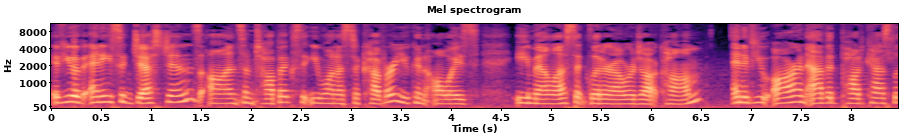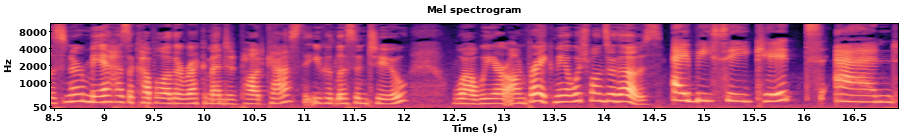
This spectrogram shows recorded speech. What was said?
If you have any suggestions on some topics that you want us to cover, you can always email us at glitterhour.com. And if you are an avid podcast listener, Mia has a couple other recommended podcasts that you could listen to while we are on break. Mia, which ones are those? ABC Kids and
